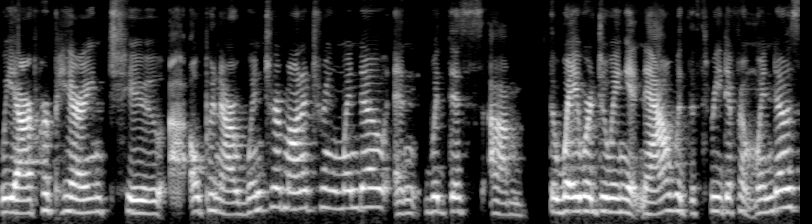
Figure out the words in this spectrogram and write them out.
We are preparing to uh, open our winter monitoring window, and with this um, the way we're doing it now with the three different windows,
